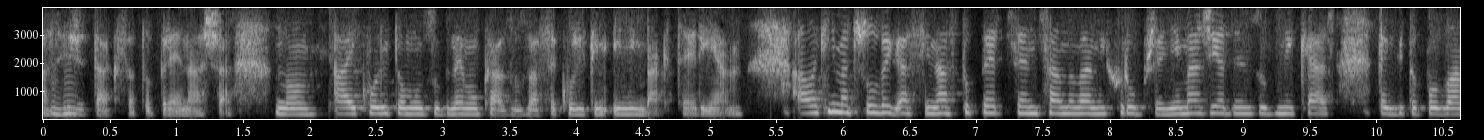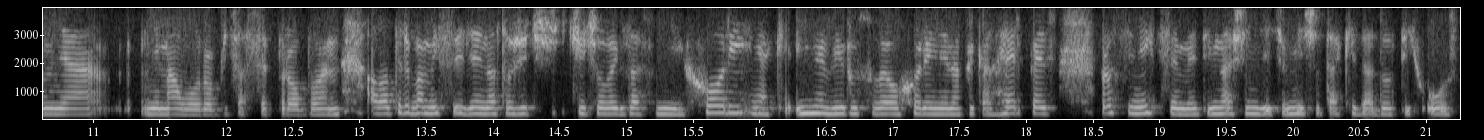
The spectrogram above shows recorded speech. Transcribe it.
asi, mm-hmm. že tak sa to prenáša. No, aj kvôli tomu zubnému kazu, zase kvôli tým iným baktériám. Ale keď má človek asi na 100% sanovaný chrup, že nemá žiaden zubný kaz, tak by to podľa mňa nemalo robiť zase problém. Ale treba myslieť aj na to, že či človek zase nie je chorý, nejaké iné vírusové ochorenie, napríklad herpes. Proste nechceme tým našim deťom niečo také dať do tých úst.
